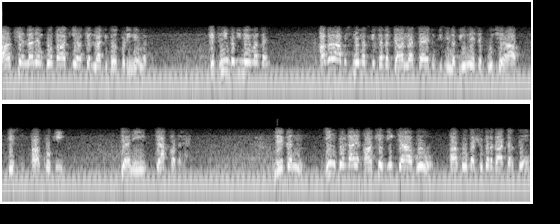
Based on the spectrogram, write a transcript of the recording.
آنکھیں اللہ نے ہم کو عطا کی، آنکھیں اللہ کی بہت بڑی نعمت ہے۔ کتنی بڑی نعمت ہے۔ اگر آپ اس نعمت کی قدر جاننا چاہیں تو کسی نبینے سے پوچھیں آپ کہ اس آنکھوں کی یعنی کیا قدر ہے۔ لیکن جن کو اللہ نے آنکھیں دی، کیا وہ آنکھوں کا شکر ادا کرتے ہیں؟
